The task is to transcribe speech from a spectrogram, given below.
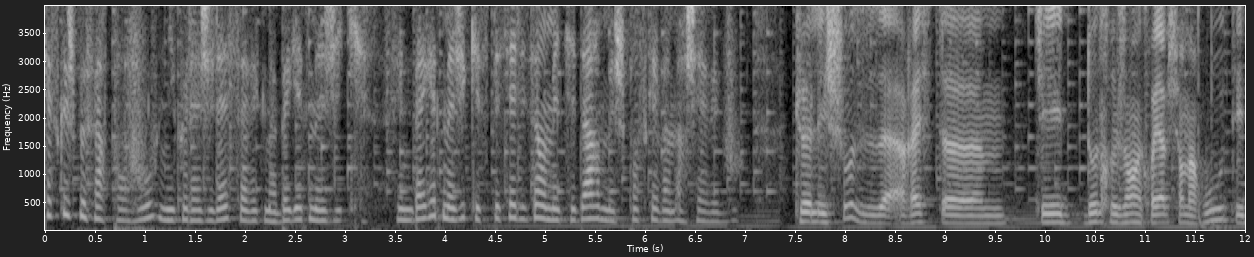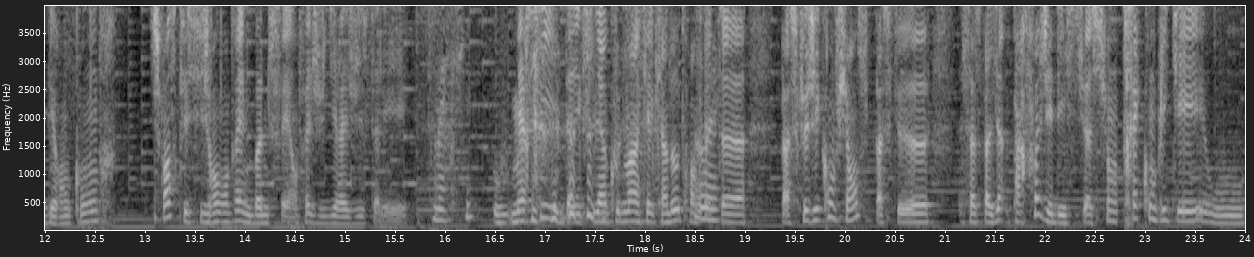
Qu'est-ce que je peux faire pour vous, Nicolas Julès, avec ma baguette magique C'est une baguette magique qui est spécialisée en métier d'art, mais je pense qu'elle va marcher avec vous. Que les choses restent. euh, qu'il y ait d'autres gens incroyables sur ma route et des rencontres. Je pense que si je rencontrais une bonne fée, en fait, je lui dirais juste allez. Merci. Ou merci d'aller filer un coup de main à quelqu'un d'autre, en Ouais. fait. euh, parce que j'ai confiance, parce que ça se passe bien. Parfois, j'ai des situations très compliquées où,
